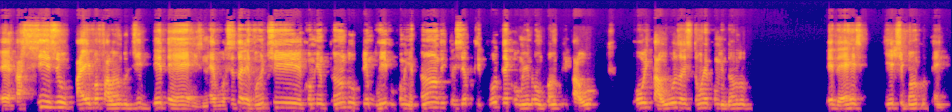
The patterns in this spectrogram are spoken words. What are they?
É, Tarcísio Paiva falando de BDRs, né? Vocês da Levante comentando, o Primo Rico comentando, e percebo que todos recomendam o Banco Itaú ou Itaúsa estão recomendando BDRs que este banco tem.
